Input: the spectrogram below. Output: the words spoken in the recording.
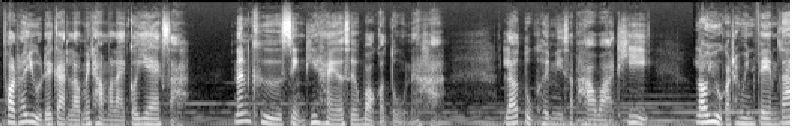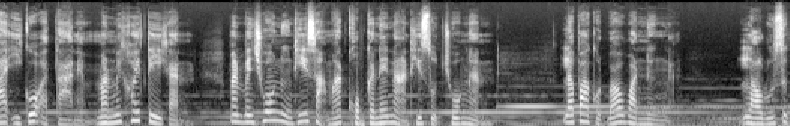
เพราะถ้าอยู่ด้วยกันเราไม่ทำอะไรก็แยกซะนั่นคือสิ่งที่ไฮเออร์เซลบอกกับตูนะคะ แล้วตูเคยมีสภาวะที่เราอยู่กับทวินเฟรมได้อีโก้อัตตาเนี่ยมันไม่ค่อยตีกัน มันเป็นช่วงหนึ่งที่สามารถคบกันได้นานที่สุดช่วงนั้น แล้วปรากฏว่าวันหนึ่งเนี่ยเรารู้สึก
